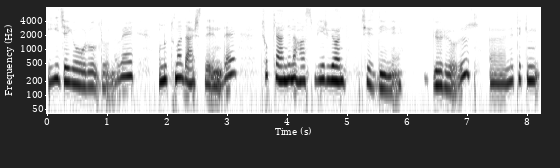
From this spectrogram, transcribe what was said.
iyice yoğrulduğunu ve unutma derslerinde çok kendine has bir yön çizdiğini görüyoruz. E, nitekim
